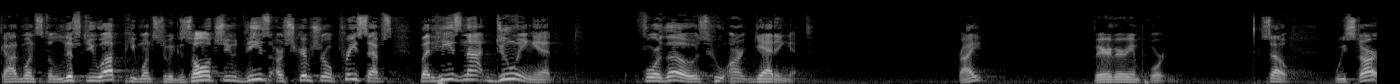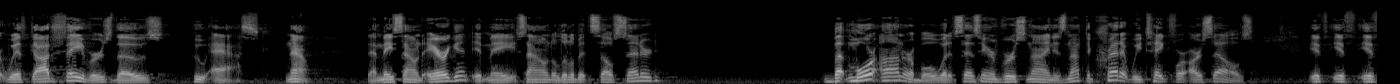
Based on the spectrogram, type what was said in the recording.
God wants to lift you up, He wants to exalt you. These are scriptural precepts, but He's not doing it for those who aren't getting it. Right? Very, very important. So, we start with God favors those who ask. Now, that may sound arrogant, it may sound a little bit self centered, but more honorable, what it says here in verse 9, is not the credit we take for ourselves. If, if, if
